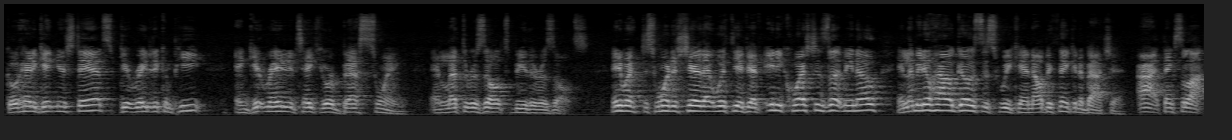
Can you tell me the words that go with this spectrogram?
go ahead and get in your stance, get ready to compete, and get ready to take your best swing and let the results be the results. Anyway, just wanted to share that with you. If you have any questions, let me know. And let me know how it goes this weekend. I'll be thinking about you. All right, thanks a lot.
